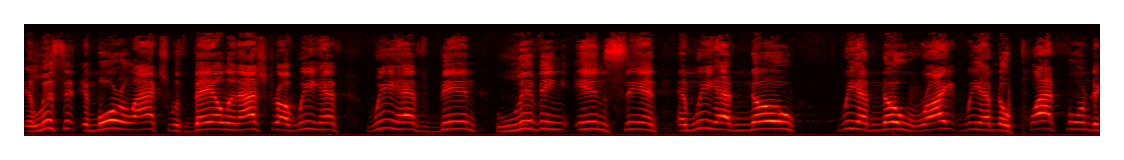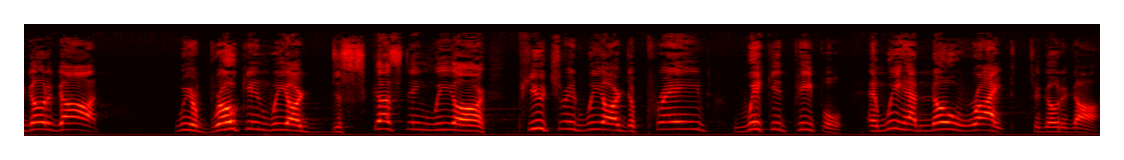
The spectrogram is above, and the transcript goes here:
illicit, immoral acts with Baal and Ashtaroth. We have, we have been living in sin, and we have no we have no right, we have no platform to go to God. We are broken, we are disgusting, we are putrid, we are depraved, wicked people, and we have no right to go to God.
